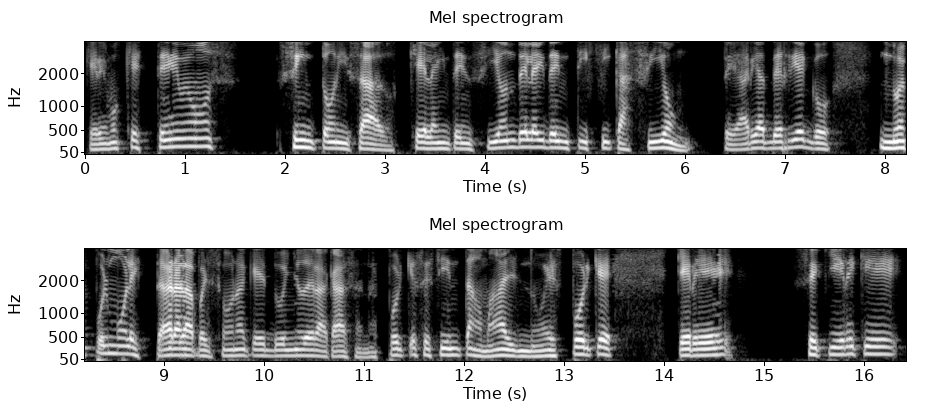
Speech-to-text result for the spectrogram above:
queremos que estemos sintonizados, que la intención de la identificación de áreas de riesgo no es por molestar a la persona que es dueño de la casa, no es porque se sienta mal, no es porque quiere, se quiere que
